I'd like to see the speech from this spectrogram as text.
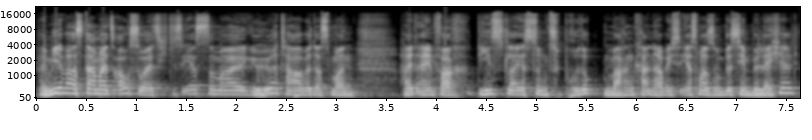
Bei mir war es damals auch so, als ich das erste Mal gehört habe, dass man halt einfach Dienstleistungen zu Produkten machen kann, habe ich es erstmal so ein bisschen belächelt,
